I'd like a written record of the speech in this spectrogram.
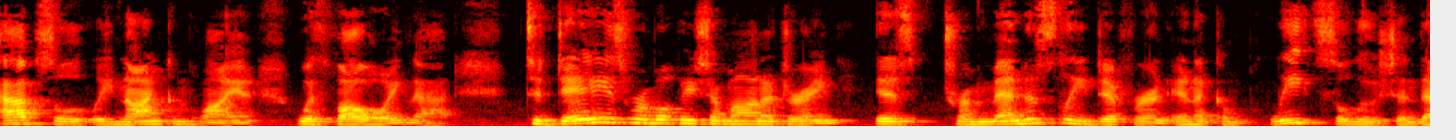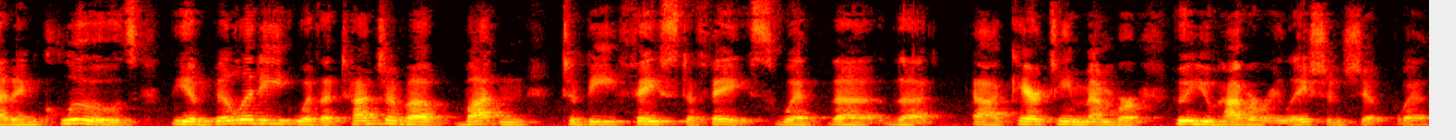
absolutely non compliant with following that. Today's remote patient monitoring is tremendously different in a complete solution that includes the ability with a touch of a button to be face to face with the the uh, care team member who you have a relationship with.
